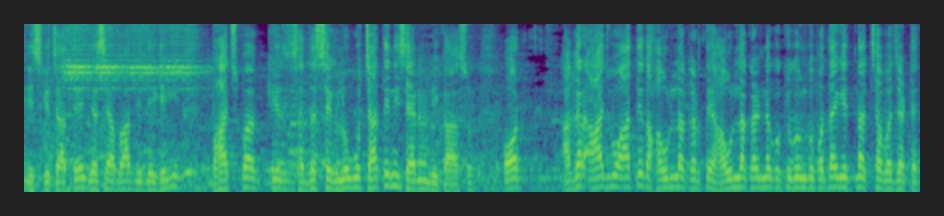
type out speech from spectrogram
हिचकिचाते हैं जैसे अब आप ये देखें कि भाजपा के सदस्य के लोग, वो चाहते नहीं शहर में विकास हो। और अगर आज वो आते तो हाउल्ला करते, हाउल्ला करने को, क्योंकि उनको पता है कि इतना अच्छा बजट है,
